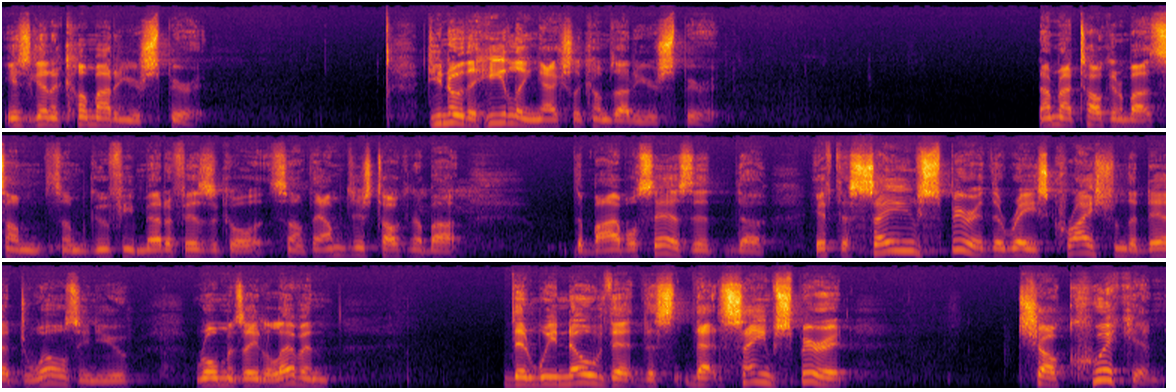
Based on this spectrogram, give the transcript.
is going to come out of your spirit. Do you know the healing actually comes out of your spirit? I'm not talking about some, some goofy metaphysical something. I'm just talking about the Bible says that the, if the same spirit that raised Christ from the dead dwells in you, Romans 8 11, then we know that this, that same spirit shall quicken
